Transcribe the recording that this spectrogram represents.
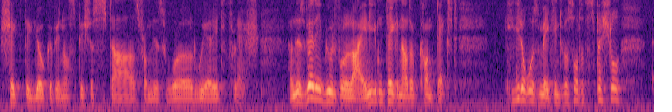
shake the yoke of inauspicious stars from this world-wearied flesh. And this very beautiful line, even taken out of context, he'd always make into a sort of special uh,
